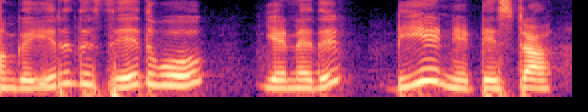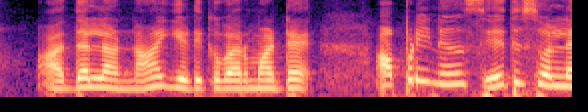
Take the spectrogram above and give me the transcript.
அங்கே இருந்த சேதுவோ என்னது? டிஎன்ஏ டெஸ்டா அதெல்லாம் நான் எடுக்க வரமாட்டேன். அப்படின்னு சேது சொல்ல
